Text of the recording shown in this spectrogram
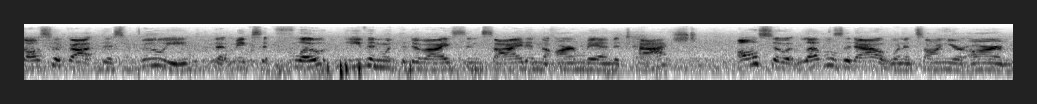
It's also got this buoy that makes it float even with the device inside and the armband attached. Also, it levels it out when it's on your arm,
